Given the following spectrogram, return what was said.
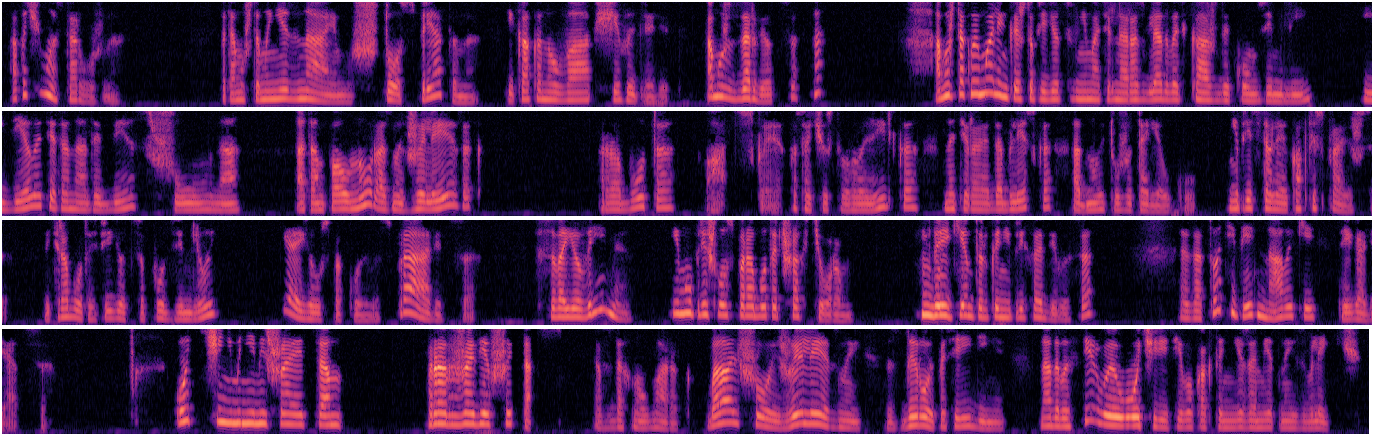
А почему осторожно? Потому что мы не знаем, что спрятано и как оно вообще выглядит. А может, взорвется, а? А может, такое маленькое, что придется внимательно разглядывать каждый ком земли, и делать это надо бесшумно, а там полно разных железок. Работа адская, — посочувствовала Лилька, натирая до блеска одну и ту же тарелку. — Не представляю, как ты справишься. Ведь работать придется под землей. Я ее успокоила. Справится. В свое время ему пришлось поработать шахтером. Да и кем только не приходилось, а? Зато теперь навыки пригодятся. Очень мне мешает там проржавевший таз, — вздохнул Марок. — Большой, железный, с дырой посередине. Надо бы в первую очередь его как-то незаметно извлечь.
